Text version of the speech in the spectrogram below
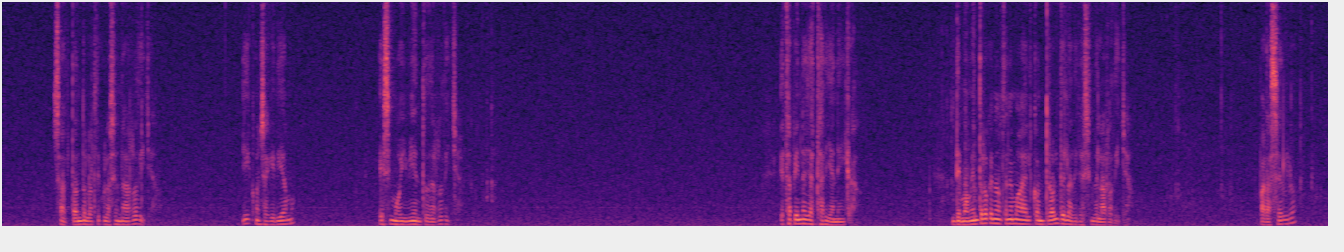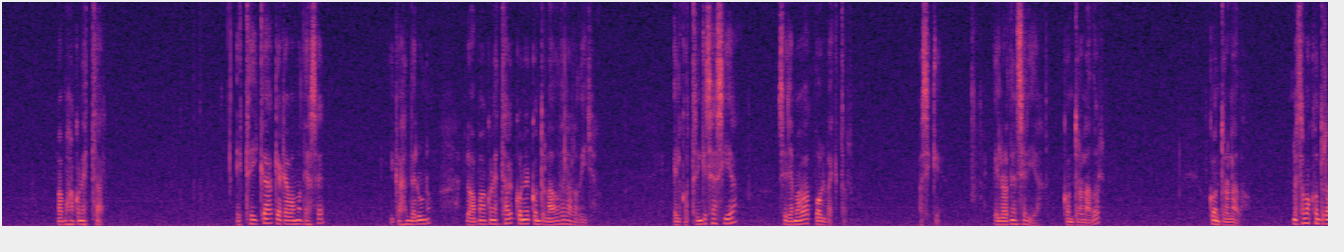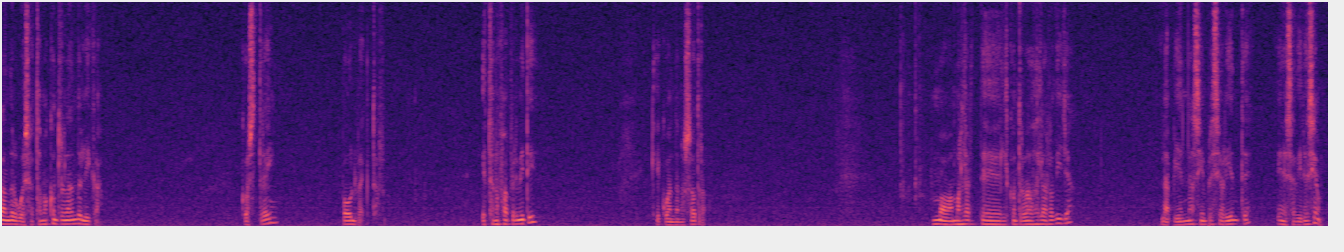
saltando la articulación de la rodilla. Y conseguiríamos ese movimiento de rodilla. Esta pierna ya estaría en IK. De momento lo que no tenemos es el control de la dirección de la rodilla. Para hacerlo, vamos a conectar este IK que acabamos de hacer, IK Handle 1, lo vamos a conectar con el controlador de la rodilla. El constraint que se hacía se llamaba Pole Vector. Así que el orden sería controlador, controlado. No estamos controlando el hueso, estamos controlando el IK. Constraint Pole Vector. Esto nos va a permitir que cuando nosotros movamos el controlador de la rodilla, la pierna siempre se oriente en esa dirección.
